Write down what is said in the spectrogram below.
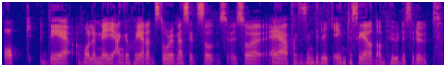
och det håller mig engagerad storymässigt så, så är jag faktiskt inte lika intresserad av hur det ser ut.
